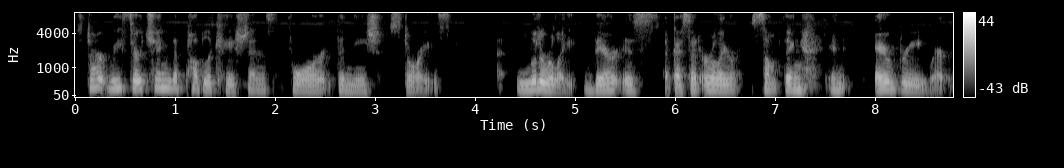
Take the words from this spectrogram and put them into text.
Start researching the publications for the niche stories. Literally, there is, like I said earlier, something in everywhere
